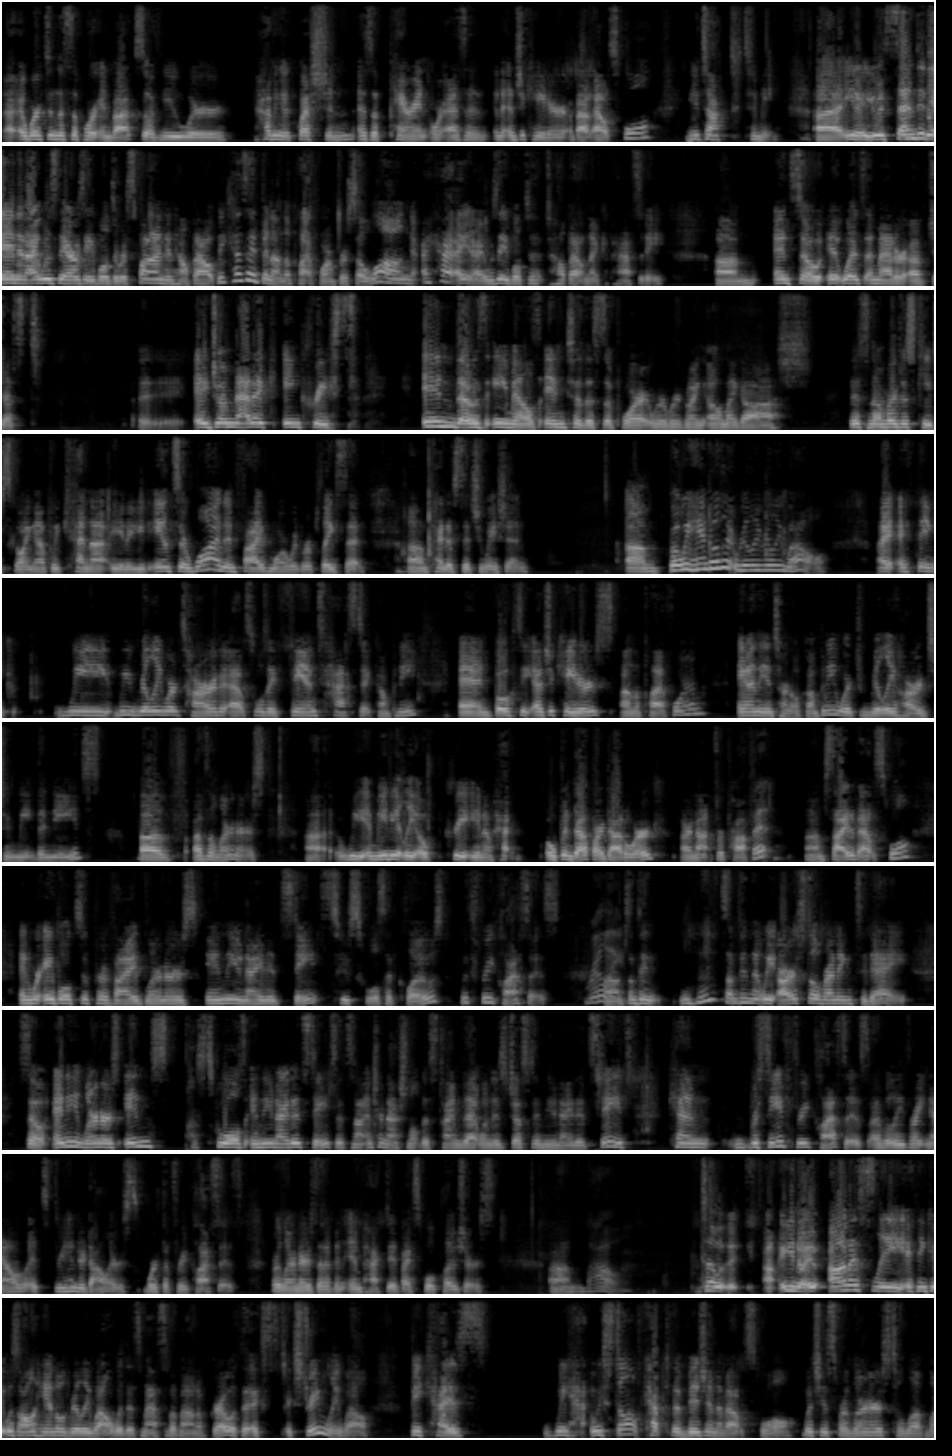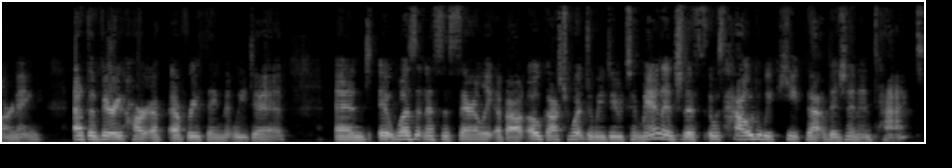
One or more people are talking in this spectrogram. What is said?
I worked in the support inbox. So if you were having a question as a parent or as an, an educator about Outschool, you talked to me. Uh, you know, you would send it in and I was there. I was able to respond and help out because I'd been on the platform for so long. I had, I, I was able to, to, help out in that capacity. Um, and so it was a matter of just a, a dramatic increase in those emails into the support where we're going, Oh my gosh, this number just keeps going up. We cannot, you know, you'd answer one and five more would replace it, um, kind of situation. Um, but we handled it really, really well. I, I think we we really worked hard. Outschool is a fantastic company, And both the educators on the platform and the internal company worked really hard to meet the needs of, of the learners. Uh, we immediately op- create, you know, ha- opened up our .org, our not-for-profit um, side of OutSchool, and we're able to provide learners in the United States whose schools had closed with free classes. Really? Um, something, mm-hmm, something that we are still running today. So any learners in schools in the United States, it's not international at this time. That one is just in the United States can receive free classes. I believe right now it's $300 worth of free classes for learners that have been impacted by school closures. Um, wow. So, uh, you know, it, honestly, I think it was all handled really well with this massive amount of growth, ex- extremely well, because we ha- we still kept the vision of OutSchool, which is for learners to love learning at the very heart of everything that we did. And it wasn't necessarily about, oh gosh, what do we do to manage this? It was how do we keep that vision intact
